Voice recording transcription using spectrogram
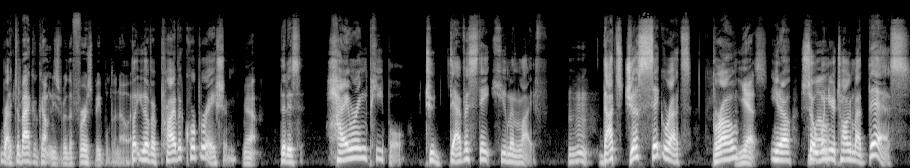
Right? The tobacco companies were the first people to know it. but you have a private corporation Yeah. that is hiring people to devastate human life. hmm That's just cigarettes, bro. yes, You know, so when you're talking about this,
